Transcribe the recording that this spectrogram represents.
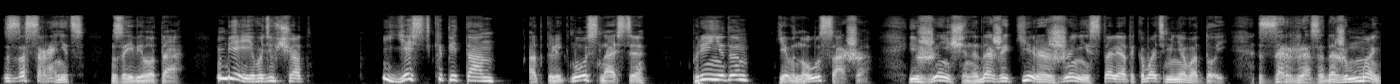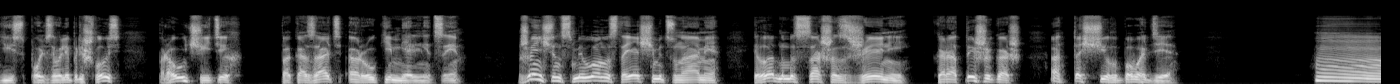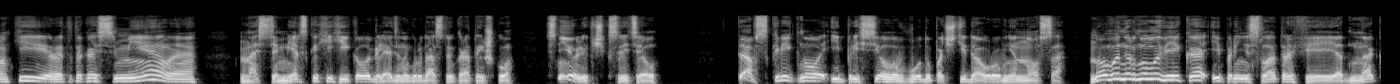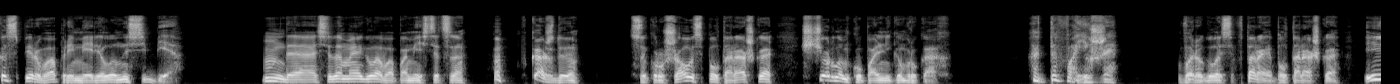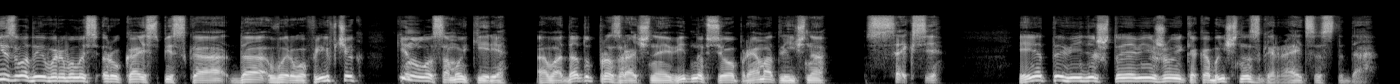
«Засранец!» — заявила та. «Бей его, девчат!» «Есть, капитан!» — откликнулась Настя. «Принято!» — кивнула Саша. «И женщины, даже Кира с Женей стали атаковать меня водой. Зараза, даже магию использовали пришлось. Проучить их. Показать руки мельницы. Женщин смело настоящими цунами. И ладно бы Саша с Женей. Коротышек аж оттащила по воде». «О, Кира, ты такая смелая!» Настя мерзко хихикала, глядя на грудастую коротышку. С нее лифчик слетел. Та вскрикнула и присела в воду почти до уровня носа. Но вынырнула Вика и принесла трофеи, однако сперва примерила на себе. «Да, сюда моя голова поместится. Ха, в каждую». Сокрушалась полторашка с черным купальником в руках. «Давай уже!» Выругалась вторая полторашка, и из воды вырвалась рука из песка, да, вырвав лифчик, кинула самой Кире. А вода тут прозрачная, видно все прямо отлично. Секси. И это видит, что я вижу, и, как обычно, сгорает со стыда.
